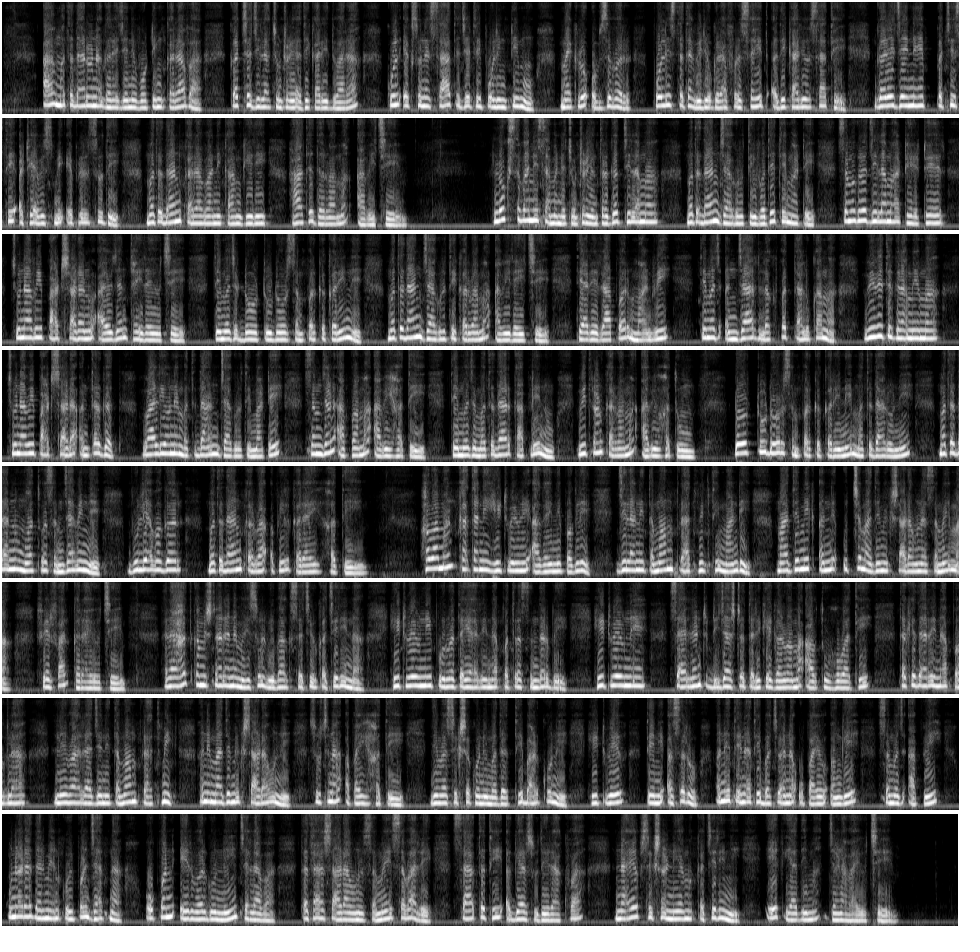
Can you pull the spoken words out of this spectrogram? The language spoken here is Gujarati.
આ મતદારોના ઘરે જઈને વોટિંગ કરાવવા કચ્છ જિલ્લા ચૂંટણી અધિકારી દ્વારા કુલ એકસો સાત જેટલી પોલિંગ ટીમો માઇક્રો ઓબ્ઝર્વર પોલીસ તથા વિડીયોગ્રાફર સહિત અધિકારીઓ સાથે ઘરે જઈને પચીસથી અઠ્યાવીસમી એપ્રિલ સુધી મતદાન કરાવવાની કામગીરી હાથ ધરવામાં આવી છે. લોકસભાની સામાન્ય ચૂંટણી અંતર્ગત જિલ્લામાં મતદાન જાગૃતિ વધે તે માટે સમગ્ર જિલ્લામાં ઠેર ઠેર ચુનાવી પાઠશાળાનું આયોજન થઈ રહ્યું છે. તેમજ ડોર ટુ ડોર સંપર્ક કરીને મતદાન જાગૃતિ કરવામાં આવી રહી છે. ત્યારે રાપર, માંડવી તેમજ અંજાર, લખપત તાલુકામાં વિવિધ ગ્રામ્યમાં ચુનાવી પાઠશાળા અંતર્ગત વાલીઓને મતદાન જાગૃતિ માટે સમજણ આપવામાં આવી હતી. તેમજ મતદાર કાપલીનું વિતરણ કરવામાં આવ્યું હતું. ડોર ટુ ડોર સંપર્ક કરીને મતદારોને મતદાનનું મહત્વ સમજાવીને ભૂલ્યા વગર મતદાન કરવા અપીલ કરાઈ હતી. હવામાન ખાતાની હીટવેવની આગાહીને પગલે જિલ્લાની તમામ પ્રાથમિકથી માંડી માધ્યમિક અને ઉચ્ચ માધ્યમિક શાળાઓના સમયમાં ફેરફાર કરાયો છે. રાહત કમિશનર અને મહેસૂલ વિભાગ સચિવ કચેરીના હીટવેવની પૂર્વ તૈયારીના પત્ર સંદર્ભે હીટવેવને સાયલન્ટ ડિઝાસ્ટર તરીકે ગણવામાં આવતું હોવાથી તકેદારીના પગલાં લેવા રાજ્યની તમામ પ્રાથમિક અને માધ્યમિક શાળાઓને સૂચના અપાઈ હતી, જેમાં શિક્ષકોની મદદથી બાળકોને હીટવેવ તેની અસરો અને તેનાથી બચવાના ઉપાયો અંગે સમજ આપવી ઉનાળા દરમિયાન કોઈપણ જાતના ઓપન એર વર્ગો નહીં ચલાવવા તથા શાળાઓનો સમય સવારે સાતથી અગિયાર સુધી રાખવા નાયબ શિક્ષણ નિયામક કચેરીની એક યાદીમાં જણાવાયું છે.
